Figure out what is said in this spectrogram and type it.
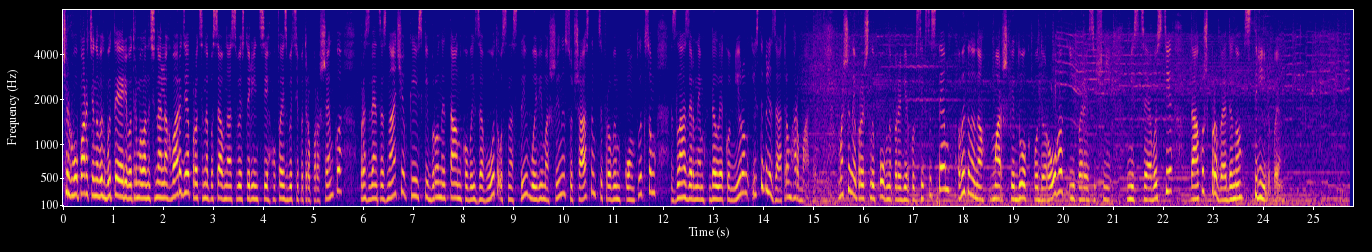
Чергову партію нових БТРів отримала Національна гвардія. Про це написав на своїй сторінці у Фейсбуці Петро Порошенко. Президент зазначив, київський бронетанковий завод оснастив бойові машини сучасним цифровим комплексом з лазерним далекоміром і стабілізатором гармати. Машини пройшли повну перевірку всіх систем. Виконано марш-кидок по дорогах і пересічній місцевості. Також проведено стрільби.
